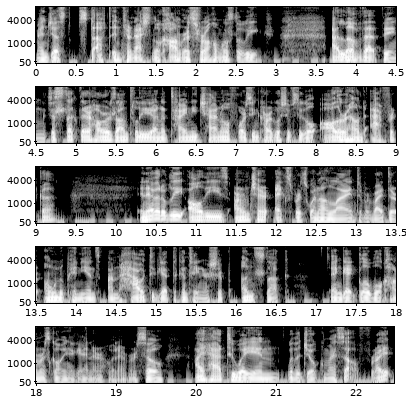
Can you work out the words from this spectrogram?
and just stopped international commerce for almost a week. I love that thing. Just stuck there horizontally on a tiny channel, forcing cargo ships to go all around Africa. Inevitably, all these armchair experts went online to provide their own opinions on how to get the container ship unstuck and get global commerce going again or whatever. So I had to weigh in with a joke myself, right?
